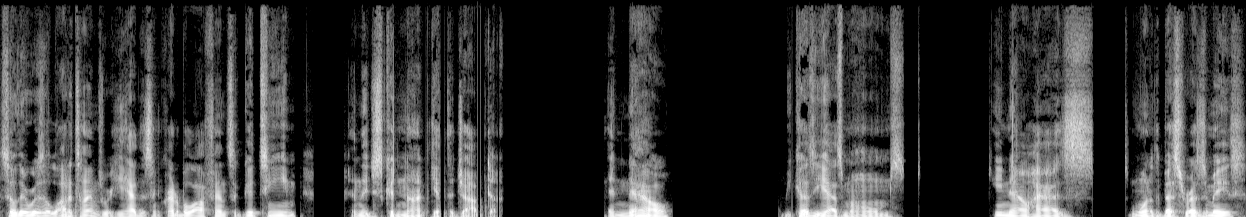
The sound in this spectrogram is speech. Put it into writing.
So there was a lot of times where he had this incredible offense, a good team, and they just could not get the job done. And now, because he has Mahomes, he now has one of the best resumes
